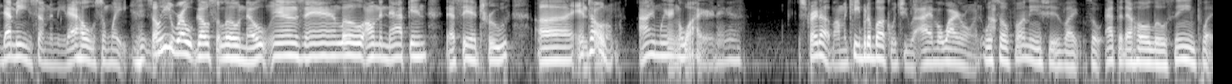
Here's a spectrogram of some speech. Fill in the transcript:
that means something to me. That holds some weight. so he wrote Ghost a little note, you know what I'm saying, a little on the napkin that said truth, uh, and told him, "I'm wearing a wire, nigga." Straight up, I'm gonna keep it a buck with you. I have a wire on. What's so funny and shit is like, so after that whole little scene play,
